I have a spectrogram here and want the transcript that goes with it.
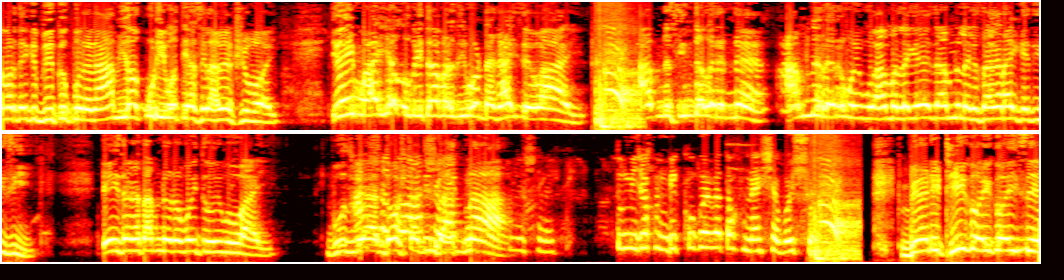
আমার দেখে বিকুপ মনে না। আমিও কুড়িপতি আছিলাম এক সময়। এই মাইয়া লোকই তো আমার জীবনটা খাইছে ভাই। আপনি চিন্তা করেন না আপনার এরকম আমার লাগে আপনার লাগে জায়গা রাইখে দিছি। এই জায়গাতে আপনার বইতে হইব ভাই। বুঝবে আর দশটা দিন থাক না। তুমি যখন ভিক্ষু করবে তখন এসে বসো। বেড়ি ঠিক হই কইছে।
